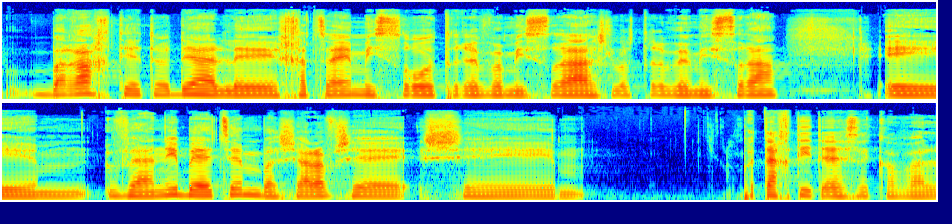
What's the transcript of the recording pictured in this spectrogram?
ברחתי, אתה יודע, לחצאי משרות, רבע משרה, שלושת רבעי משרה, ואני בעצם בשלב ש... ש... פתחתי את העסק, אבל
